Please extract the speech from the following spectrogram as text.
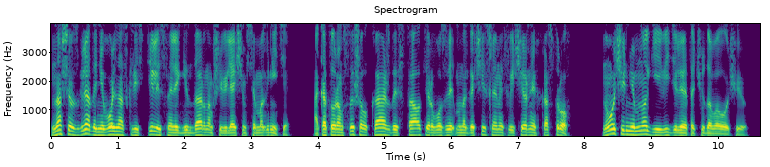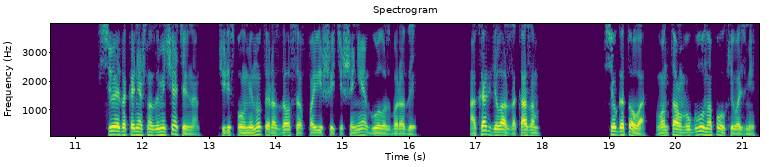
Наши взгляды невольно скрестились на легендарном шевелящемся магните, о котором слышал каждый сталкер возле многочисленных вечерних костров, но очень немногие видели это чудо воочию. Все это, конечно, замечательно. Через полминуты раздался в повисшей тишине голос бороды. «А как дела с заказом?» «Все готово. Вон там в углу на полке возьми».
